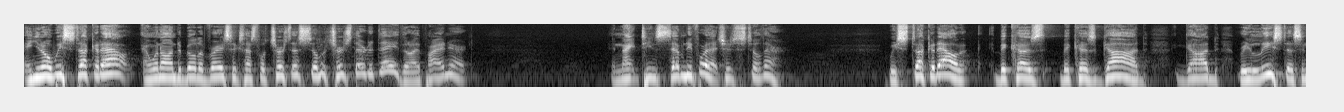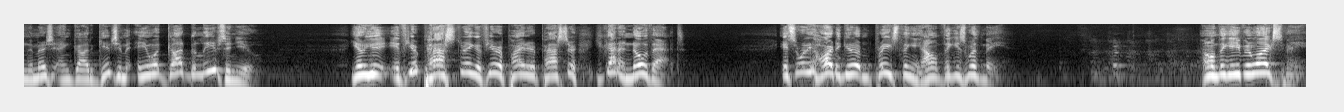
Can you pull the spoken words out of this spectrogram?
And you know, we stuck it out and went on to build a very successful church. There's still a church there today that I pioneered. In 1974, that church is still there. We stuck it out because, because God, God released us in the ministry and God gives you, and you know what? God believes in you. You know, you, if you're pastoring, if you're a pioneer pastor, you got to know that. It's really hard to get up and preach thinking, I don't think he's with me. I don't think he even likes me.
